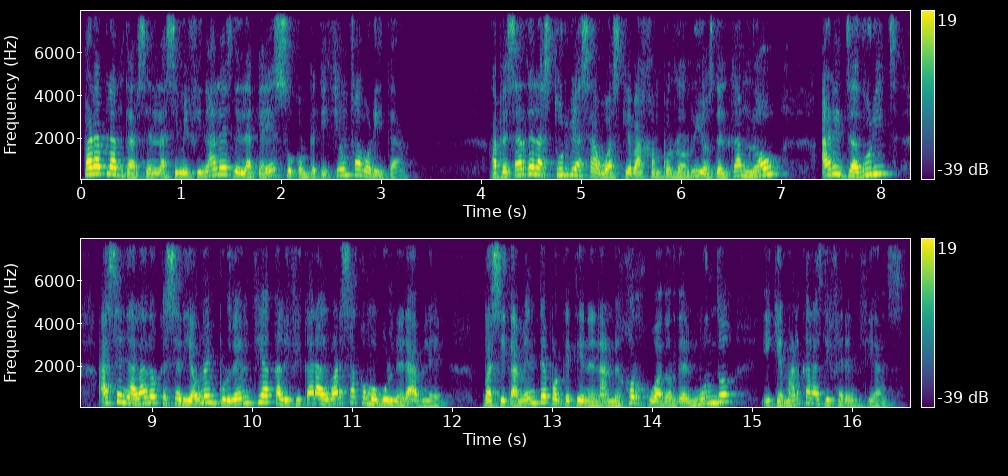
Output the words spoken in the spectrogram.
para plantarse en las semifinales de la que es su competición favorita. A pesar de las turbias aguas que bajan por los ríos del Camp Nou, Aritz Aduric ha señalado que sería una imprudencia calificar al Barça como vulnerable, básicamente porque tienen al mejor jugador del mundo y que marca las diferencias.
